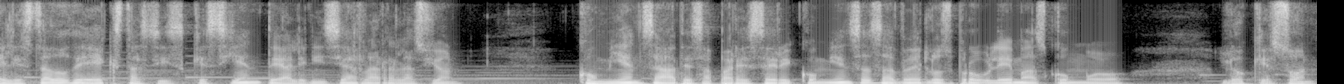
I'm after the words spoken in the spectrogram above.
el estado de éxtasis que siente al iniciar la relación comienza a desaparecer y comienzas a ver los problemas como lo que son.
